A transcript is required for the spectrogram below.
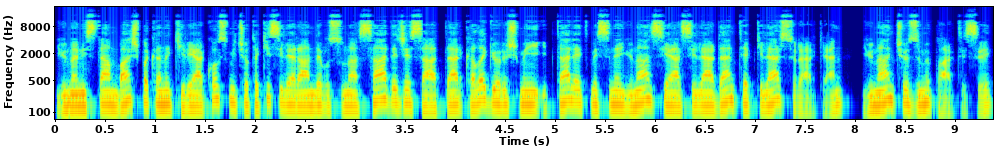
Yunanistan Başbakanı Kyriakos Mitsotakis ile randevusuna sadece saatler kala görüşmeyi iptal etmesine Yunan siyasilerden tepkiler sürerken, Yunan Çözümü Partisi,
